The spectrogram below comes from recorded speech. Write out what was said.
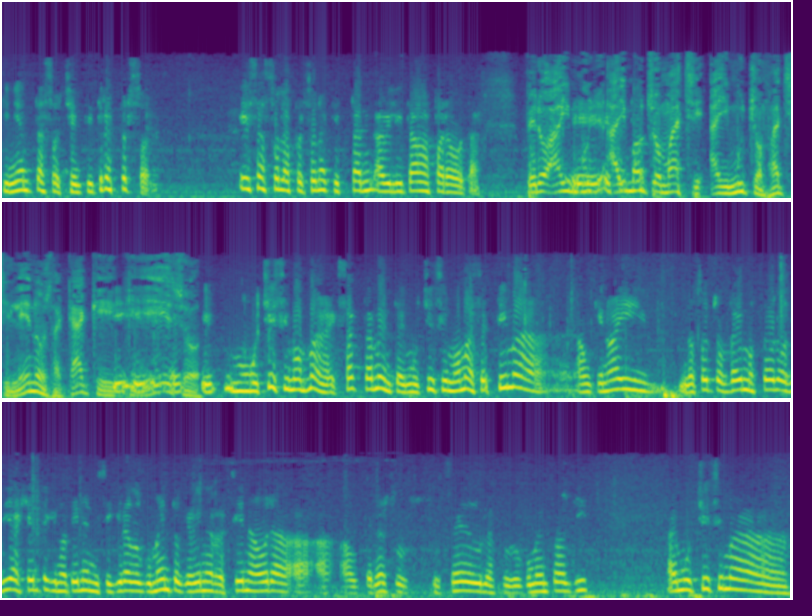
1.583 personas. Esas son las personas que están habilitadas para votar. Pero hay, eh, hay muchos más hay muchos más chilenos acá que, eso. muchísimos más, exactamente, hay muchísimos más. Se estima, aunque no hay, nosotros vemos todos los días gente que no tiene ni siquiera documento, que viene recién ahora a, obtener sus, cédulas, sus documentos aquí. Hay muchísimos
